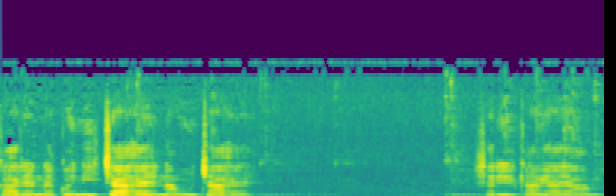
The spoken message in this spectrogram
कार्य न कोई नीचा है, न ऊँचा है, शरीर का व्यायाम।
